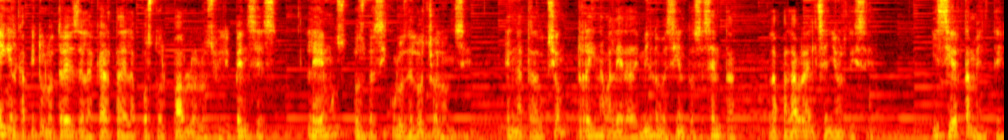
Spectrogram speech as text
En el capítulo 3 de la carta del apóstol Pablo a los filipenses, leemos los versículos del 8 al 11. En la traducción Reina Valera de 1960, la palabra del Señor dice, Y ciertamente,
